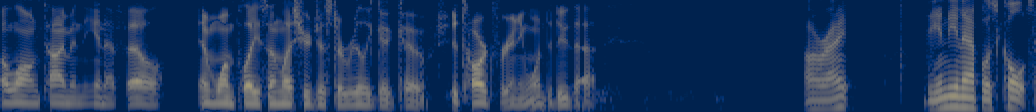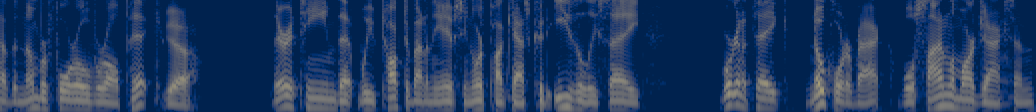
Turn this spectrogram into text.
a long time in the NFL in one place unless you're just a really good coach. It's hard for anyone to do that. All right. the Indianapolis Colts have the number four overall pick. Yeah. They're a team that we've talked about in the AFC North podcast could easily say, we're going to take no quarterback. We'll sign Lamar Jackson.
